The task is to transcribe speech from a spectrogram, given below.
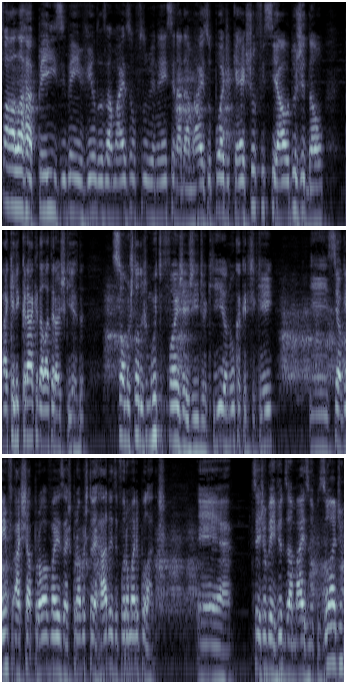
Fala, rapaz, e bem-vindos a mais um Fluminense Nada Mais, o podcast oficial do Gidão, aquele craque da lateral esquerda. Somos todos muito fãs de Egídio aqui, eu nunca critiquei. E se alguém achar provas, as provas estão erradas e foram manipuladas. É... Sejam bem-vindos a mais um episódio.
